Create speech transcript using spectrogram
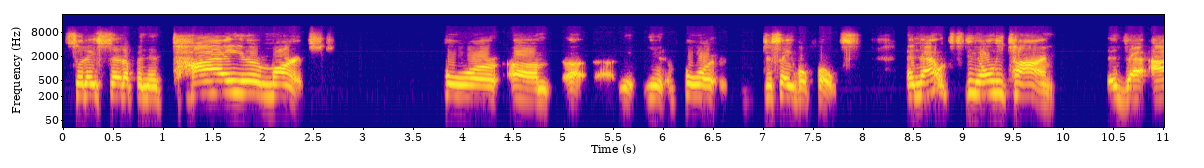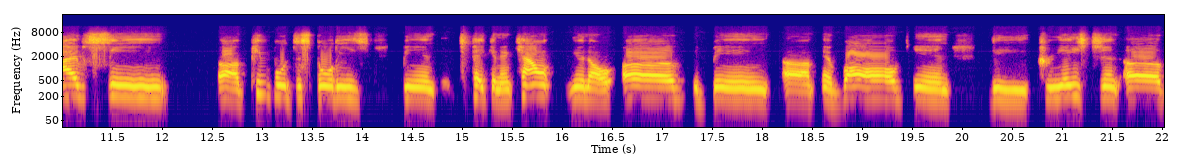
So they set up an entire march for um, uh, uh you know, for disabled folks. And that's the only time that I've seen uh, people with disabilities being taken account, you know, of being um, involved in the creation of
